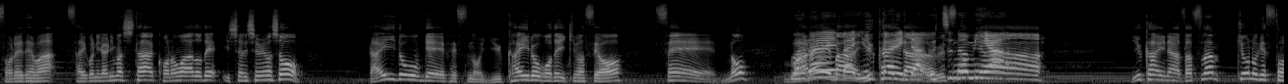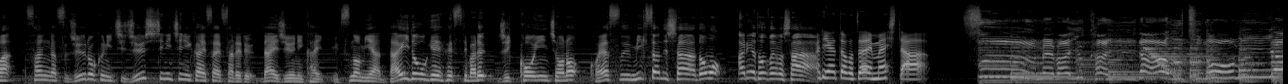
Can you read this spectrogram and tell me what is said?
それでは最後になりました。このワードで一緒に締めましょう。大道芸フェスの愉快ロゴでいきますよ。せーの。笑えば愉快だ宇都宮。愉快な雑談。今日のゲストは3月16日17日に開催される第12回宇都宮大道芸フェスティバル実行委員長の小安美希さんでした。どうもありがとうございました。ありがとうございました。住めば愉快だ宇都宮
